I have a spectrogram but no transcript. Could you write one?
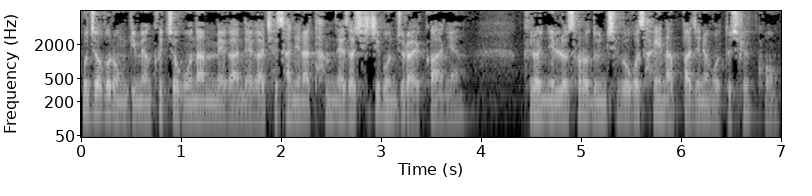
호적을 옮기면 그쪽 오남매가 내가 재산이나 탐내서 시집 온 줄 알 거 아니야? 그런 일로 서로 눈치 보고 사이 나빠지는 것도 싫고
